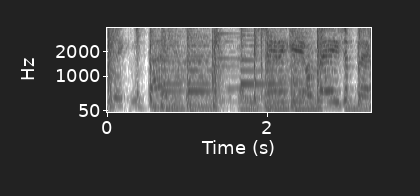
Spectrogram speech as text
Als ik niet bij je ben. En nu zit ik hier op deze plek.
